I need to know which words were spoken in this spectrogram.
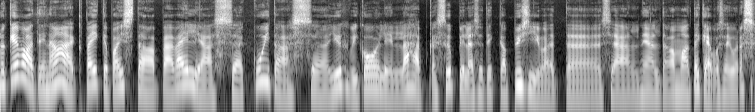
no kevadine aeg, päike paistab väljas, kuidas Jõhvi koolil läheb, kas õpilased ikka püsivad äh, seal nii-öelda oma tegevuse juures?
